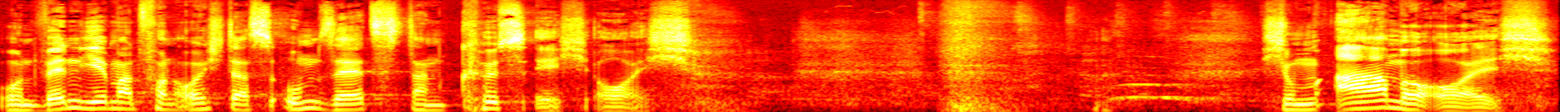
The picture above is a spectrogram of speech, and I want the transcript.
Und wenn jemand von euch das umsetzt, dann küsse ich euch. Ich umarme euch.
